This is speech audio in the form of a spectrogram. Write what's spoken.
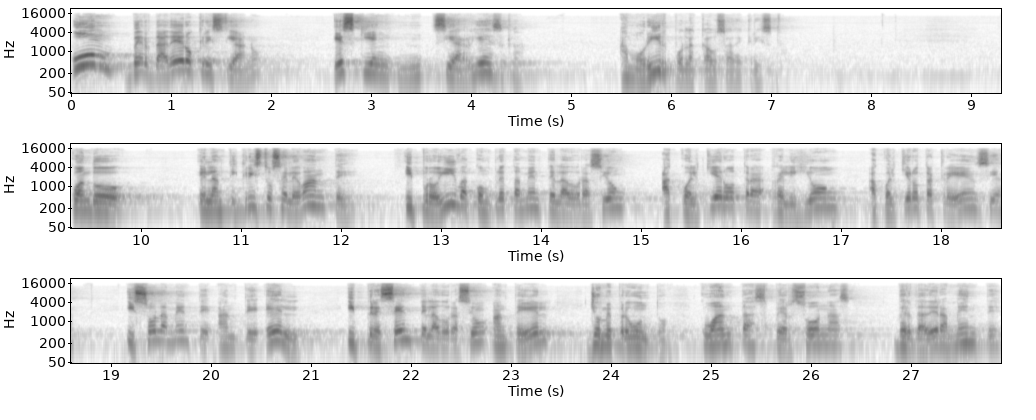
Un verdadero cristiano es quien se arriesga a morir por la causa de Cristo. Cuando el anticristo se levante y prohíba completamente la adoración a cualquier otra religión, a cualquier otra creencia, y solamente ante Él y presente la adoración ante Él, yo me pregunto, ¿cuántas personas verdaderamente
